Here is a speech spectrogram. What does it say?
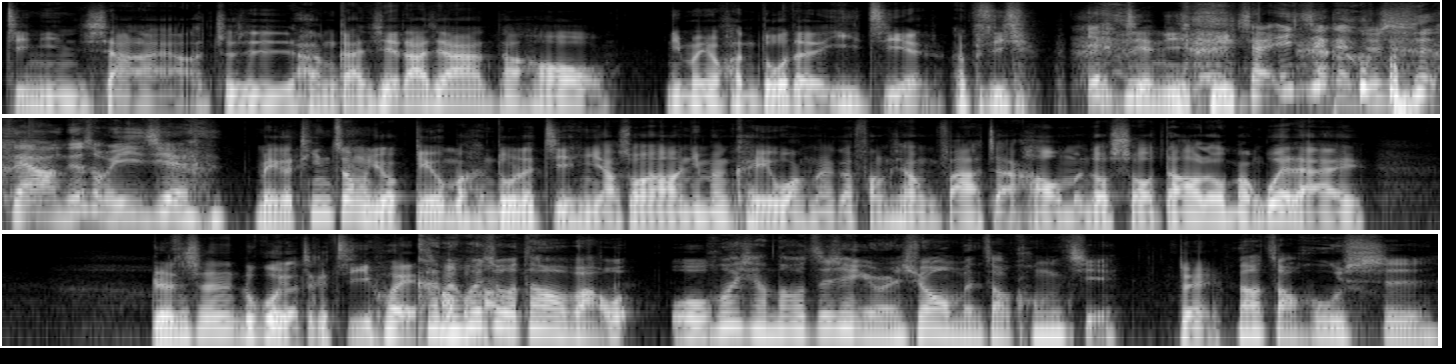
经营下来啊，就是很感谢大家，然后。你们有很多的意见，呃，不是意见，建议。想意见感觉是怎样？你有什么意见？每个听众有给我们很多的建议，要说啊，你们可以往哪个方向发展？好，我们都收到了。我们未来人生如果有这个机会，可能会做到吧。好好我我会想到之前有人希望我们找空姐，对，然后找护士。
